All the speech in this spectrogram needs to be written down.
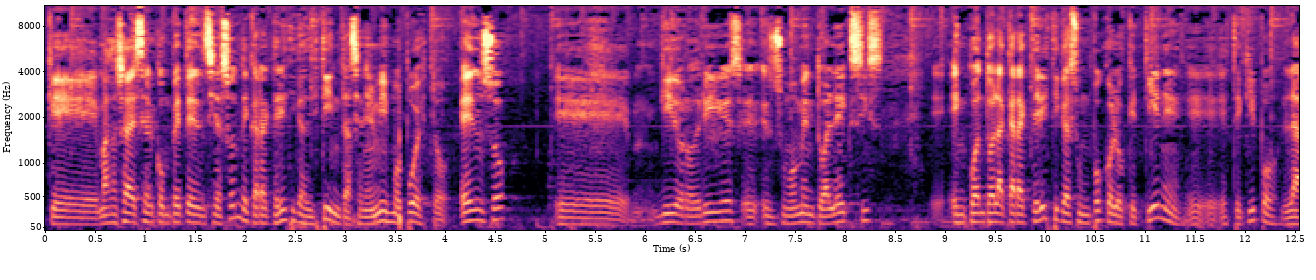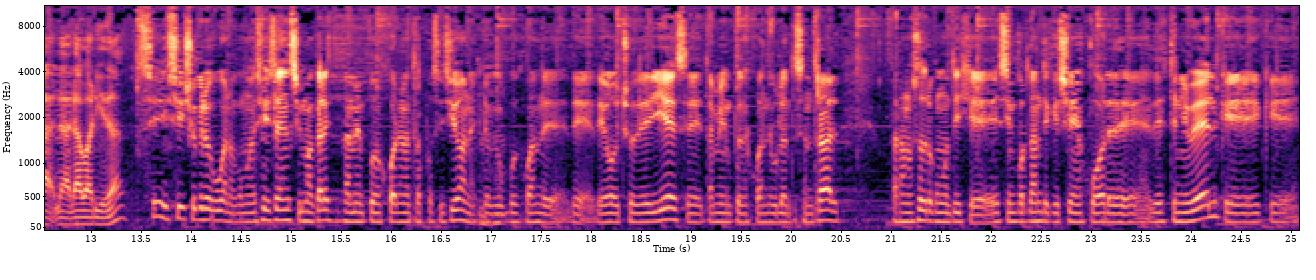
que, más allá de ser competencia, son de características distintas en el mismo puesto. Enzo, eh, Guido Rodríguez, eh, en su momento Alexis. Eh, En cuanto a la característica, es un poco lo que tiene eh, este equipo, la, la, la variedad. Sí, sí, yo creo que, bueno, como decís, Enzo y Macalester también pueden jugar en otras posiciones. Creo que pueden jugar de, de, de 8, de 10, eh, también pueden jugar de volante central. Para nosotros, como te dije, es importante que lleguen jugadores de, de este nivel, que, que,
